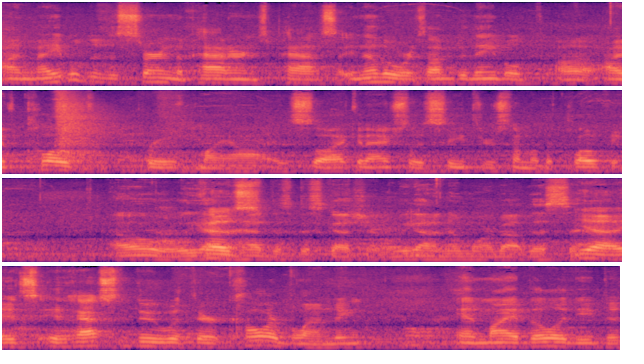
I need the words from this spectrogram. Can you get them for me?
I'm able to discern the patterns past. In other words, I've been able. Uh, I've cloaked proofed my eyes, so I can actually see through some of the cloaking. Oh, we haven't had this discussion. We got to know more about this. Sound. Yeah, it's it has to do with their color blending, and my ability to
